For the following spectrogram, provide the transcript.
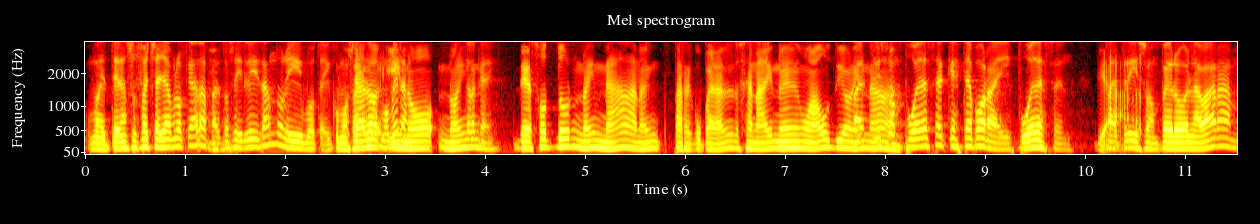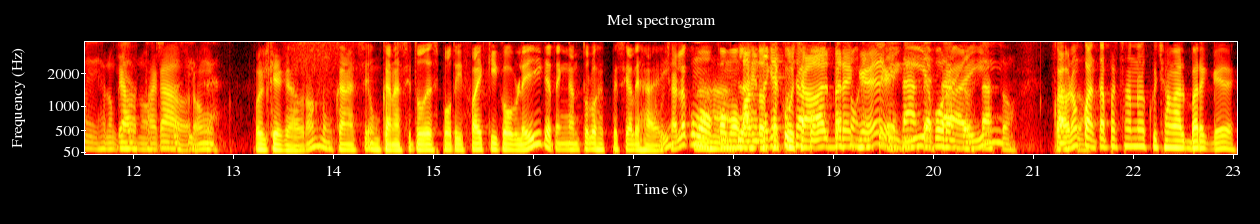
como tienen su fecha ya bloqueada, para entonces ir editándolo y, botar- y como Claro, sacarlo, como, y mira, no, no hay, de esos dos no hay nada, no hay para recuperar, o sea, nadie, no hay un audio, no Para hay el nada. Trison puede ser que esté por ahí, puede ser. Ya. Para el Trison, pero en la vara me dijeron que Ya no, está no cabrón. existe. Porque, cabrón, un, canal, un canalcito de Spotify, Kiko Blade, que tengan todos los especiales ahí. Escucharlo como, Ajá. como La cuando gente se escuchaba por ahí. exacto. Cabrón. ¿cuántas personas no escuchan a Álvarez Guedes?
